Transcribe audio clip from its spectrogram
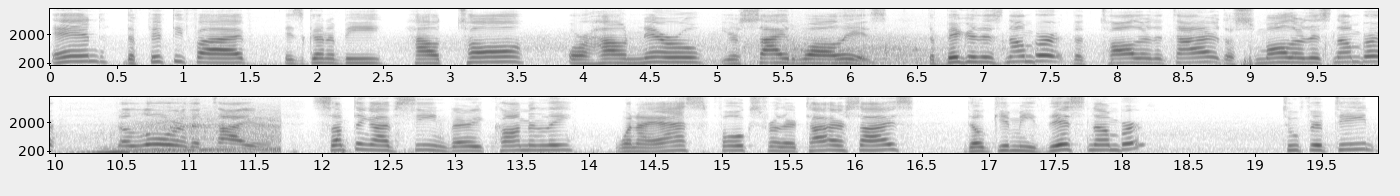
And the 55 is gonna be how tall or how narrow your sidewall is. The bigger this number, the taller the tire. The smaller this number, the lower the tire. Something I've seen very commonly when I ask folks for their tire size, they'll give me this number, 215,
